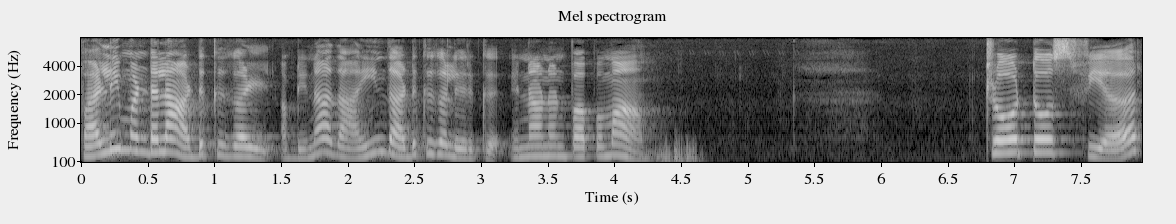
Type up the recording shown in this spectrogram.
வளிமண்டல அடுக்குகள் அப்படின்னா அது ஐந்து அடுக்குகள் இருக்குது என்னென்னு பார்ப்போமா? Troposphere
